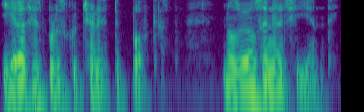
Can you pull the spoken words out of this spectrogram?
y gracias por escuchar este podcast. Nos vemos en el siguiente.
